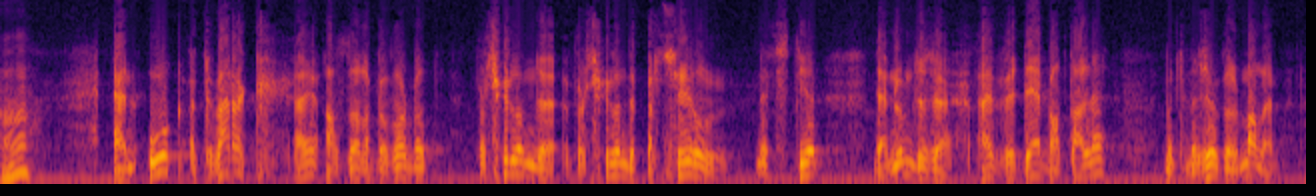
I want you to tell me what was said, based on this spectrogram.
Aha. En ook het werk, hè, als dat er bijvoorbeeld verschillende, verschillende percelen investeren, dan noemden ze, die bataille moeten we zoveel mannen hebben.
